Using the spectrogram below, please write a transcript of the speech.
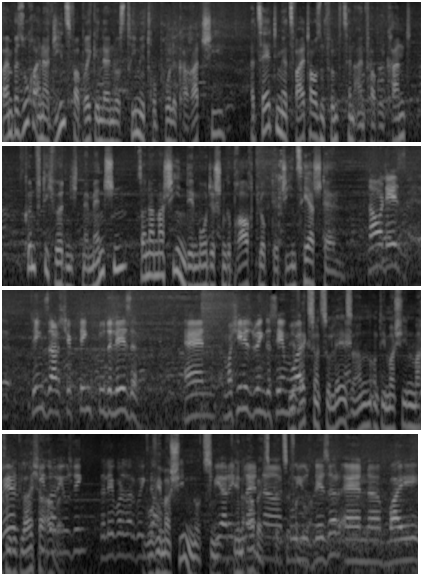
Beim Besuch einer Jeansfabrik in der Industriemetropole Karachi erzählte mir 2015 ein Fabrikant, künftig würden nicht mehr Menschen, sondern Maschinen den modischen Gebrauchtlook der Jeans herstellen. Nowadays uh, things are shifting to the laser. And machine is doing the same Wir work. wechseln zu Lasern und die Maschinen machen die gleiche Arbeit. Wo wir. Maschinen nutzen, gehen uh, Arbeitsplätze verloren. laser and uh, by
